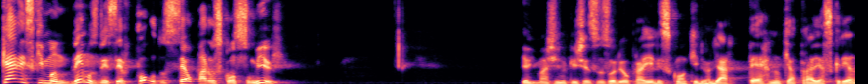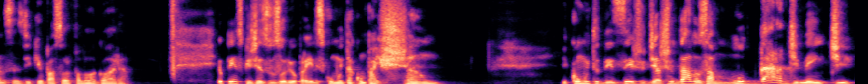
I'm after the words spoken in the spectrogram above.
Queres que mandemos descer fogo do céu para os consumir? Eu imagino que Jesus olhou para eles com aquele olhar terno que atrai as crianças, de que o pastor falou agora. Eu penso que Jesus olhou para eles com muita compaixão e com muito desejo de ajudá-los a mudar de mente.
